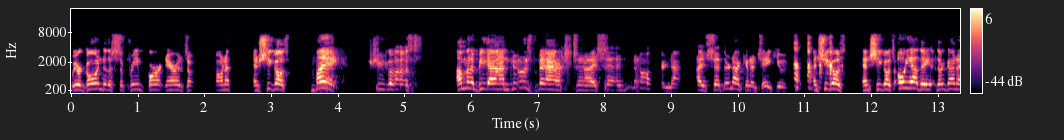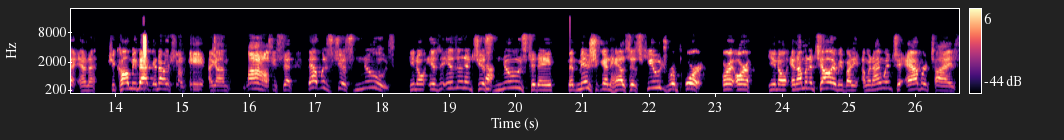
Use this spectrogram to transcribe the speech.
we were going to the Supreme Court in Arizona, and she goes, Mike, she goes, I'm going to be on Newsmax, and I said, No, they're not. I said they're not going to take you, and she goes, and she goes, "Oh yeah, they they're gonna." And uh, she called me back and I was like, I got, "Wow!" She said that was just news. You know, is isn't it just yeah. news today that Michigan has this huge report, or or you know? And I'm going to tell everybody when I went to advertise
